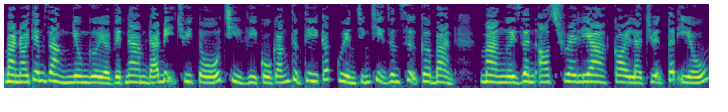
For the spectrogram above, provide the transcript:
Bà nói thêm rằng nhiều người ở Việt Nam đã bị truy tố chỉ vì cố gắng thực thi các quyền chính trị dân sự cơ bản mà người dân Australia coi là chuyện tất yếu.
